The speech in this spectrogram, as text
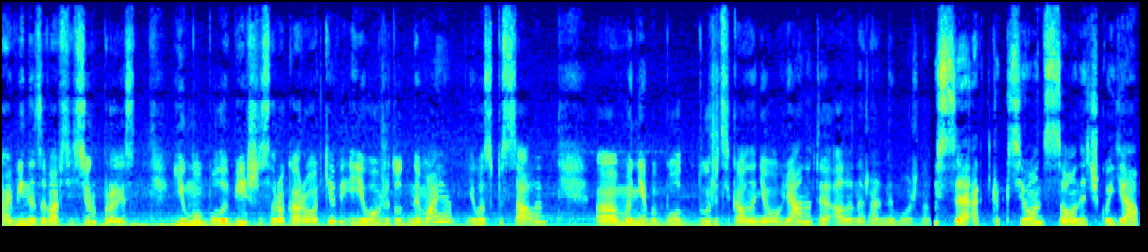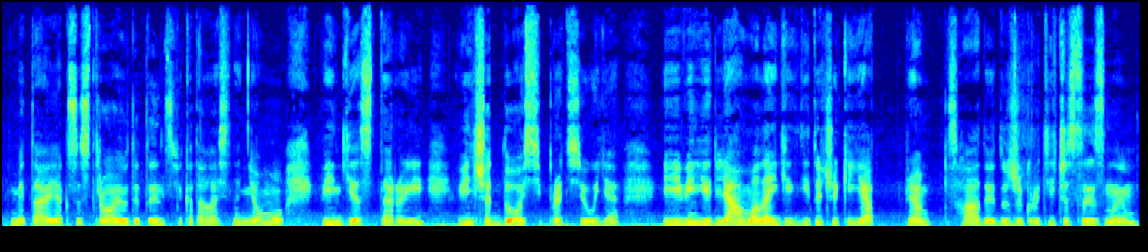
е, Він називався Сюрприз. Йому було більше 40 років, і його вже тут немає. Його списали. Мені би було дуже цікаво на нього глянути, але на жаль, не можна. Ось це атракціон сонечко. Я пам'ятаю, як сестрою в дитинстві каталась на ньому. Він є старий, він ще досі працює, і він є для маленьких діточок. І я прям згадую дуже круті часи з ним.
